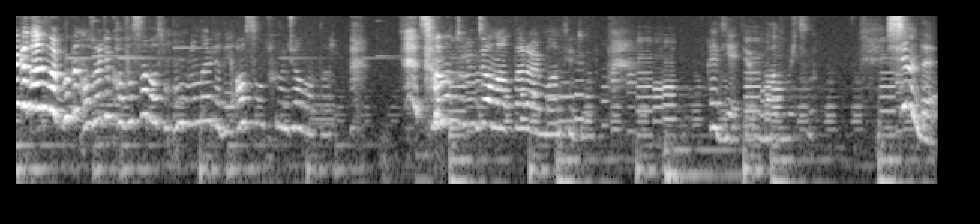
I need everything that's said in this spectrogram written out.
arkadaşlar. Bakın az önce kafasına basma. Umurumda öyle değil. Al sana turuncu anahtar. sana turuncu anahtar armağan ediyorum. Hediye ediyorum daha doğrusu. Şimdi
